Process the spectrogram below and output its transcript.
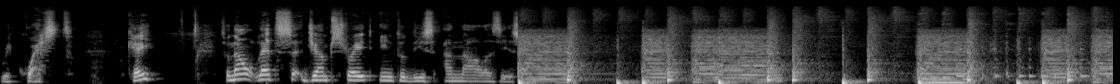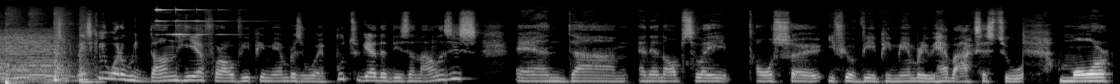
request. Okay? So now let's jump straight into this analysis. basically what we've done here for our VIP members, we put together this analysis and um, and then obviously also if you're a VIP member, you have access to more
